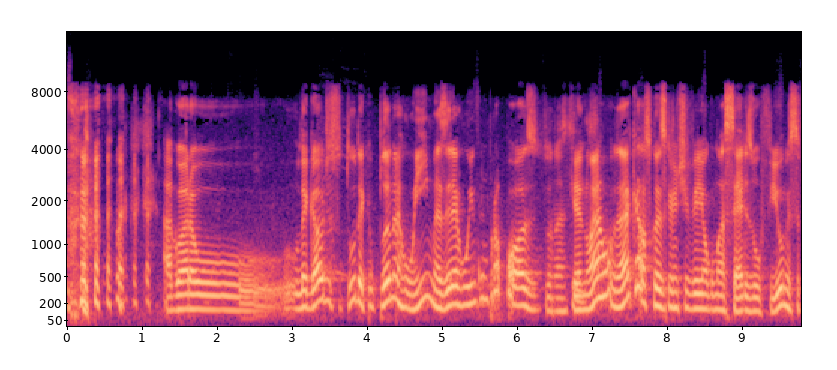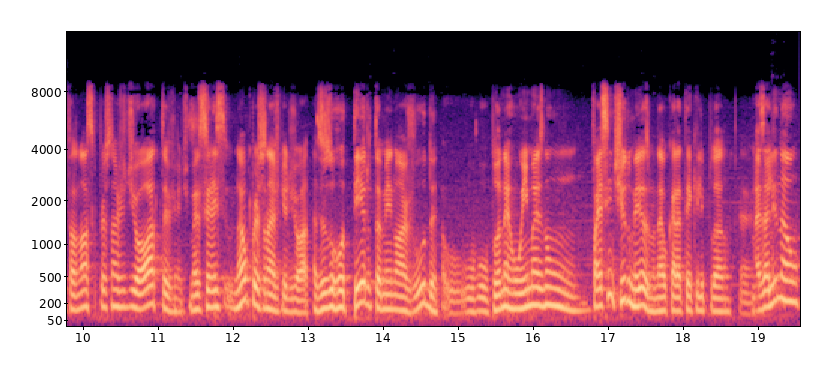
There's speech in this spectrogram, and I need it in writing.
Agora, o, o legal disso tudo é que o plano é ruim, mas ele é ruim com propósito, né? Que não é, ru- não é aquelas coisas que a gente vê em algumas séries ou filmes, você fala, nossa, que personagem idiota, gente. Mas não é o personagem que é idiota. Às vezes o roteiro também não ajuda. O, o- plano é ruim, mas não faz sentido mesmo, né? O cara ter aquele plano. É. Mas ali não.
